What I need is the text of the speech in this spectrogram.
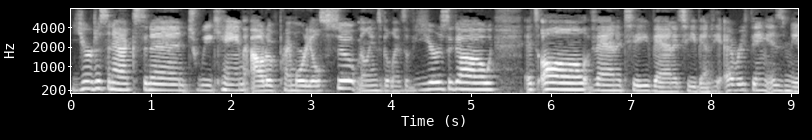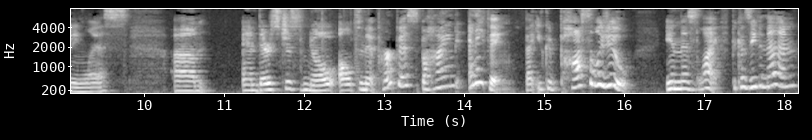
you're just an accident. We came out of primordial soup millions billions of years ago. It's all vanity, vanity, vanity. Everything is meaningless. Um, and there's just no ultimate purpose behind anything that you could possibly do in this life. Because even then,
